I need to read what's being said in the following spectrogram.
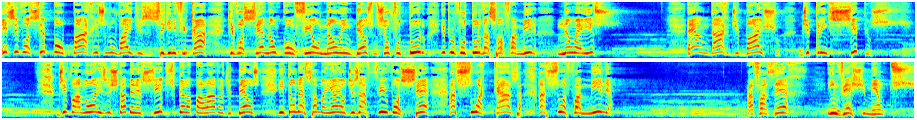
E se você poupar, isso não vai significar que você não confia ou não em Deus para o seu futuro e para o futuro da sua família. Não é isso. É andar debaixo de princípios, de valores estabelecidos pela palavra de Deus. Então, nessa manhã, eu desafio você, a sua casa, a sua família, a fazer investimentos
